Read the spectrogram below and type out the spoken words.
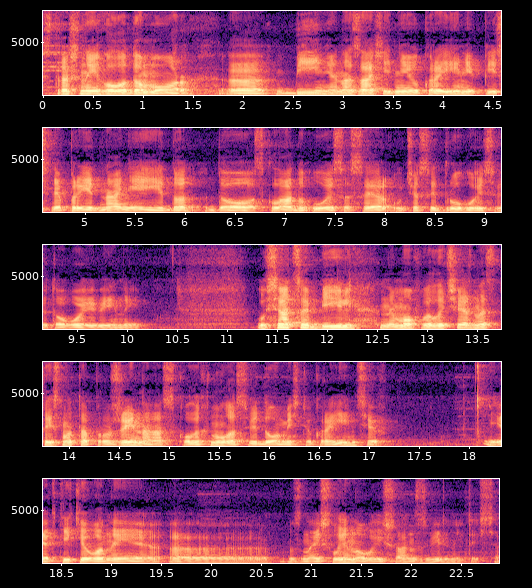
страшний голодомор, е, бійня на Західній Україні після приєднання її до, до складу УССР у часи Другої світової війни. Уся ця біль, немов величезна стиснута пружина, сколихнула свідомість українців, як тільки вони е, знайшли новий шанс звільнитися.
